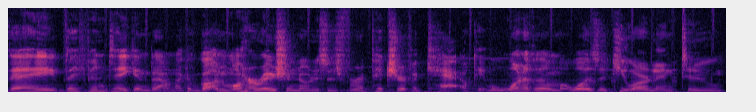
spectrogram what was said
they they've been taken down. Like I've gotten moderation notices for a picture of a cat. Okay, well one of them was a QR link to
